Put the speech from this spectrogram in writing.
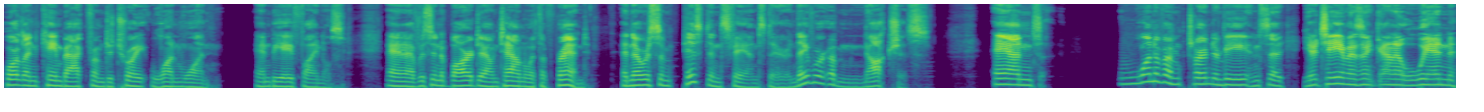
Portland came back from Detroit 1 1 NBA Finals. And I was in a bar downtown with a friend, and there were some Pistons fans there, and they were obnoxious. And one of them turned to me and said, Your team isn't going to win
